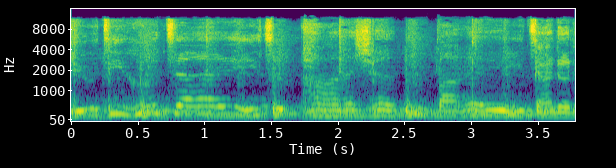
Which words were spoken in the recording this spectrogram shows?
อยู่ที่หัวใจจะพาฉันไปจะเดิน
